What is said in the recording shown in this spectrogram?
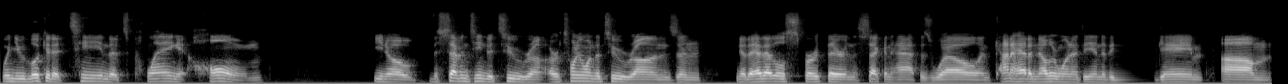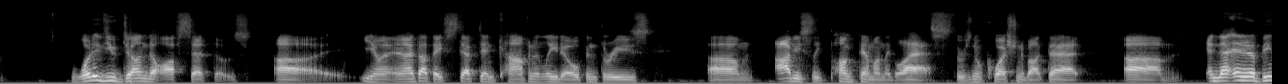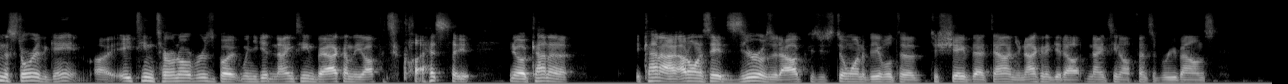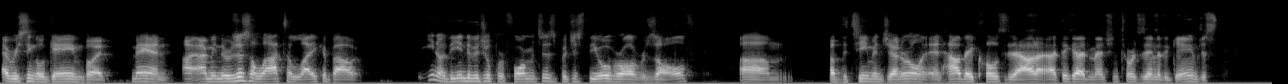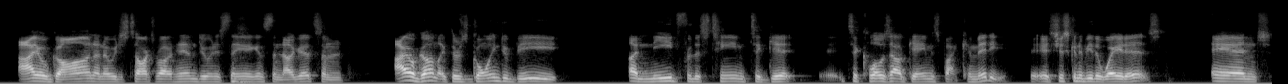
when you look at a team that's playing at home, you know, the 17 to 2 run or 21 to 2 runs. And, you know, they had that little spurt there in the second half as well and kind of had another one at the end of the game. Um, what have you done to offset those? Uh, you know, and I thought they stepped in confidently to open threes. Um, obviously, punked them on the glass. There was no question about that. Um, and that ended up being the story of the game. Uh, 18 turnovers, but when you get 19 back on the offensive glass, you know, it kind of, it kind of, I don't want to say it zeroes it out because you still want to be able to to shave that down. You're not going to get out 19 offensive rebounds every single game, but man, I, I mean, there was just a lot to like about, you know, the individual performances, but just the overall resolve um, of the team in general and how they closed it out. I, I think I had mentioned towards the end of the game, just Ayo gone. I know we just talked about him doing his thing against the Nuggets and Ayo Gun, like there's going to be a need for this team to get to close out games by committee. It's just going to be the way it is, and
